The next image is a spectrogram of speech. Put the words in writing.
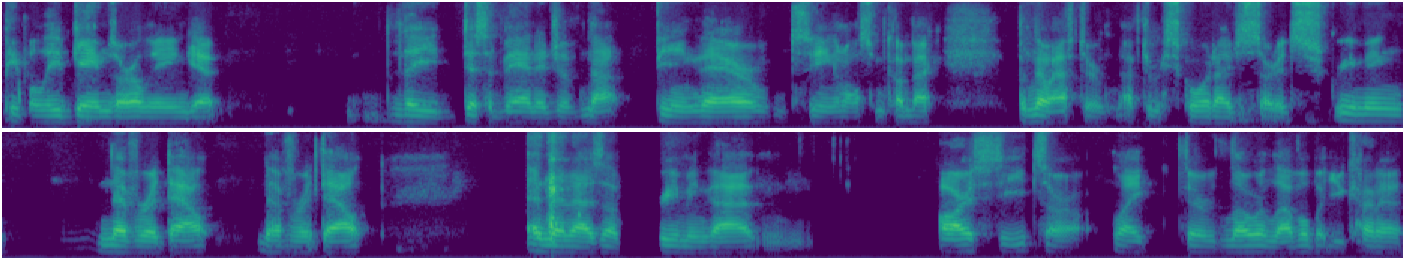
people leave games early and get the disadvantage of not being there, seeing an awesome comeback. But no, after after we scored, I just started screaming, "Never a doubt, never a doubt." And then as I'm screaming that, our seats are like they're lower level, but you kind of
